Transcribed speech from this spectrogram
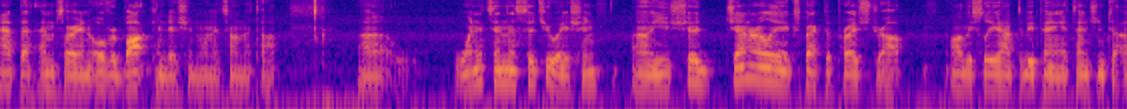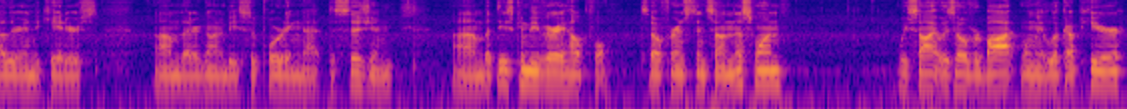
At that, I'm sorry, an overbought condition when it's on the top. Uh, when it's in this situation, uh, you should generally expect a price drop. Obviously, you have to be paying attention to other indicators um, that are going to be supporting that decision. Um, but these can be very helpful. So for instance on this one, we saw it was overbought. When we look up here,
